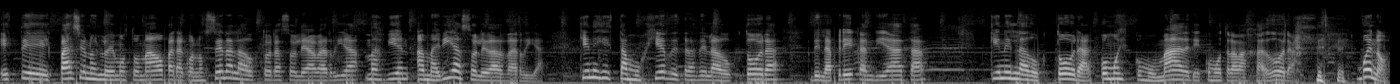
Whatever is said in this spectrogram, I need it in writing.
Este espacio nos lo hemos tomado para conocer a la doctora Soledad Barría, más bien a María Soledad Barría. ¿Quién es esta mujer detrás de la doctora, de la precandidata? quién es la doctora, cómo es como madre, como trabajadora. Bueno,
